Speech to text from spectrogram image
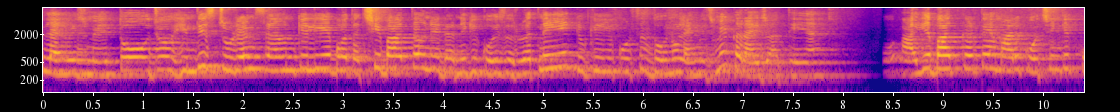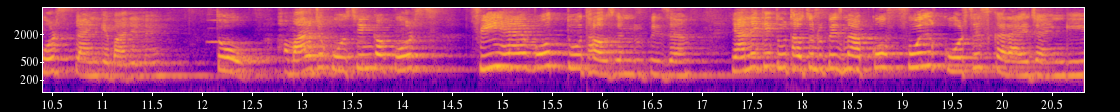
लैंग्वेज में। तो जो हिंदी स्टूडेंट्स हैं, उनके लिए बहुत अच्छी बात है। उन्हें डरने की कोई ज़रूरत नहीं है, क्योंकि ये कोर्सेज दोनों लैंग्वेज में कराई जाती हैं। तो आइए बात करते हैं हमारे कोचिंग के कोर्स प्लान के बारे में। तो हमारा जो कोचिंग का कोर्स फ़ी है, वो टू थाउज़ेंड रुपीज़ है। यानी कि टू थाउज़ेंड रुपीज़ में आपको फुल कोर्सेज कराए जाएँगी।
